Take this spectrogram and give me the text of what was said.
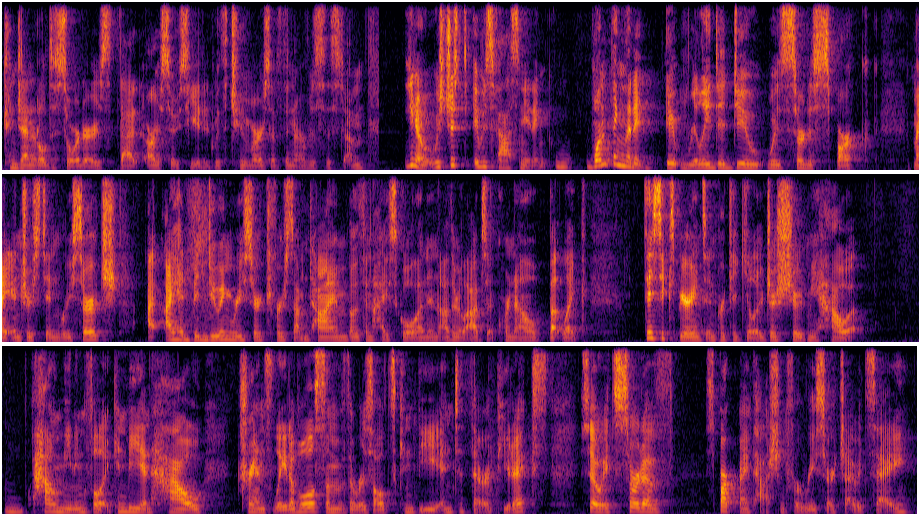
congenital disorders that are associated with tumors of the nervous system. You know, it was just, it was fascinating. One thing that it, it really did do was sort of spark my interest in research. I, I had been doing research for some time, both in high school and in other labs at Cornell, but like this experience in particular just showed me how how meaningful it can be and how translatable some of the results can be into therapeutics. So it's sort of sparked my passion for research, I would say.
